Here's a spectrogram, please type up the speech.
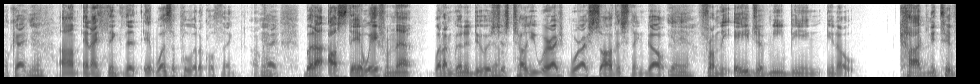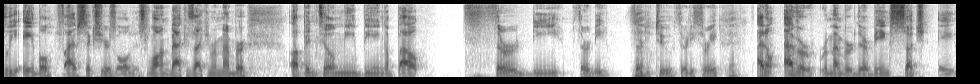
Okay. Yeah. Um, and I think that it was a political thing. Okay. Yeah. But I, I'll stay away from that. What I'm going to do is just tell you where I where I saw this thing go. Yeah, yeah. From the age of me being, you know, cognitively able, five, six years old, as long back as I can remember, up until me being about 30, 30, 32, 33. I don't ever remember there being such a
